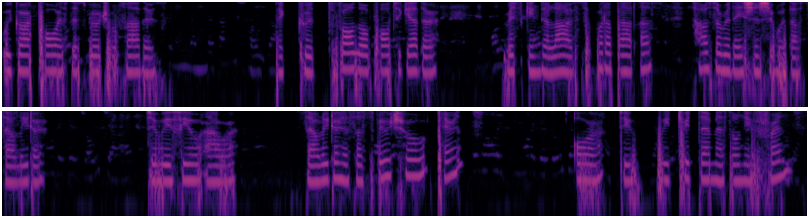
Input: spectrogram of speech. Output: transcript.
regard Paul as their spiritual fathers. They could follow Paul together risking their lives. What about us? How's our relationship with our cell leader? Do we feel our cell leader as our spiritual parents? Or do we treat them as only friends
